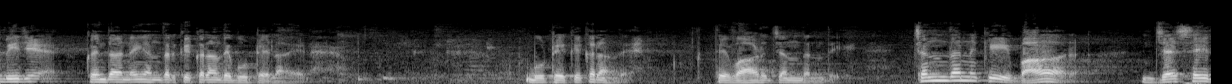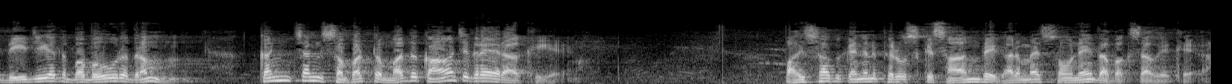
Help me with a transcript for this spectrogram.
ਬੀਜਿਆ ਕਹਿੰਦਾ, ਨਹੀਂ, ਅੰਦਰ ਕਿਕਰਾਂ ਦੇ ਬੂਟੇ ਲਾਏ ਨੇ। ਬੂਟੇ ਕਿਕਰਾਂ ਦੇ ਤੇ ਵਾੜ ਚੰਦਨ ਦੀ। ਚੰਦਨ ਕੀ ਬਾਰ, ਜੈਸੇ ਦੀਜੀਅਤ ਬਬੂਰ ਦ੍ਰਮ, ਕੰਚਨ ਸਬਟ ਮਦ ਕਾਂਚ ਗ੍ਰਹਿ ਰਾਖੀਏ ਭਾਈ ਸਾਹਿਬ ਕਹਿੰਦੇ ਨੇ, ਫਿਰ ਉਸ ਕਿਸਾਨ ਦੇ ਘਰ ਮੈਂ ਸੋਨੇ ਦਾ ਬਕਸਾ ਵੇਖਿਆ।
